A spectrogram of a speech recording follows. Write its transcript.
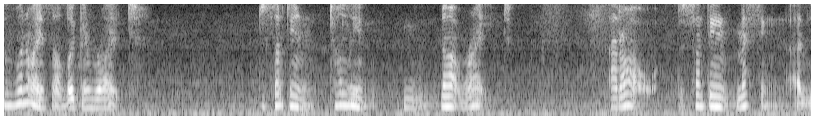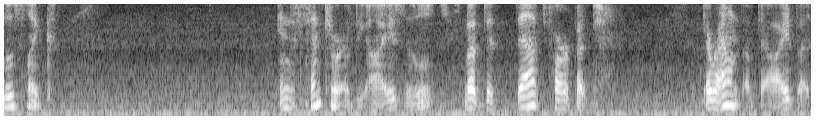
No wonder why it's not looking right. There's something totally not right at all. There's something missing. It looks like in the center of the eyes, it looks not the, that part, but the round of the eye, but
